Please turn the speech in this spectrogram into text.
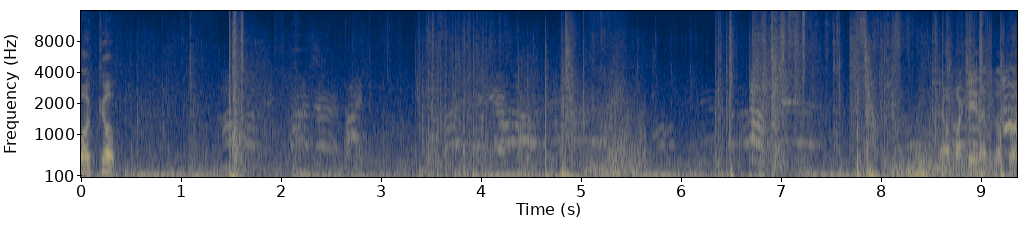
Fuck up. Jangan panggil siapa-siapa.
